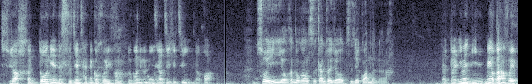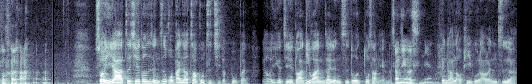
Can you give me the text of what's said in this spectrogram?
需要很多年的时间才能够恢复。如果你们公司要继续经营的话，所以有很多公司干脆就直接关门了啦。呃，对，因为你没有办法恢复了。所以啊，这些都是人资伙伴要照顾自己的部分。最后一个阶段，丽华，你在人资多多少年了？将近二十年了。天呐，老屁股老人资啊！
